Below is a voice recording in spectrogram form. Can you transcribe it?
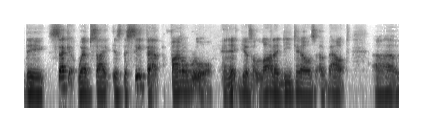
The second website is the CFAP final rule, and it gives a lot of details about uh,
